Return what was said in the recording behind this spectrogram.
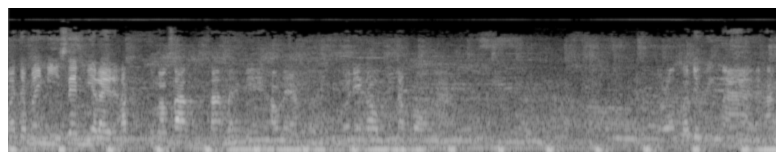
มันจะไม่มีเส้นมีอะไรนะครับ เราสร้างสร้างแบบนี้เขาแล้วตัวนี้ก็จำลองมาเราก็จะวิ่งมานะครับ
